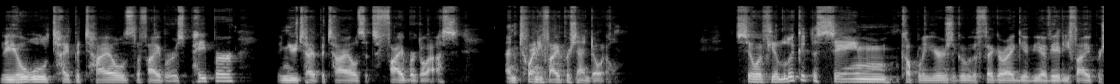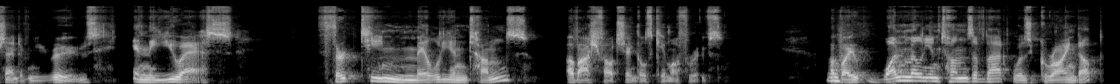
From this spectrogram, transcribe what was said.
The old type of tiles, the fiber is paper. The new type of tiles, it's fiberglass, and 25% oil. So if you look at the same couple of years ago, the figure I give you of 85% of new roofs, in the US, 13 million tons of asphalt shingles came off roofs. About 1 million tons of that was ground up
